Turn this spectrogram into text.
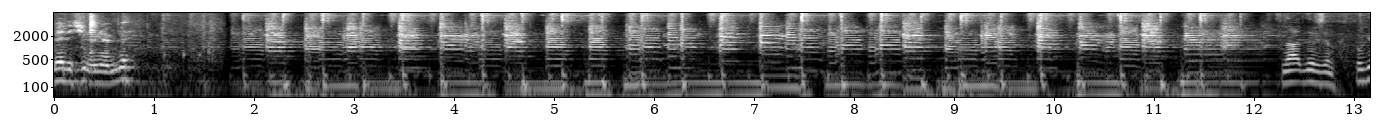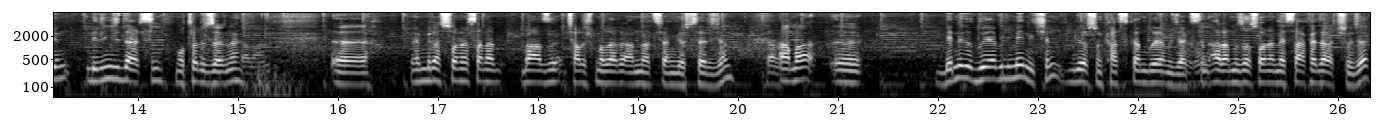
bel için önemli. Nadir'cim bugün birinci dersin motor üzerine. Tamam. Ee, ben biraz sonra sana bazı çalışmaları anlatacağım, göstereceğim. Tamam. Ama e, beni de duyabilmen için biliyorsun kaskan duyamayacaksın. Aramıza sonra mesafeler açılacak.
